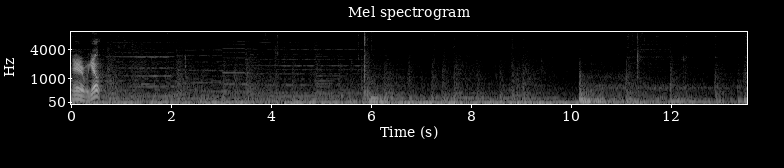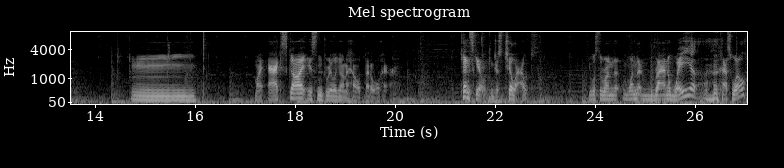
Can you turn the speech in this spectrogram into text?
There we go. Axe guy isn't really gonna help at all here. Ken Skill can just chill out. He was the one that, one that ran away uh, as well.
